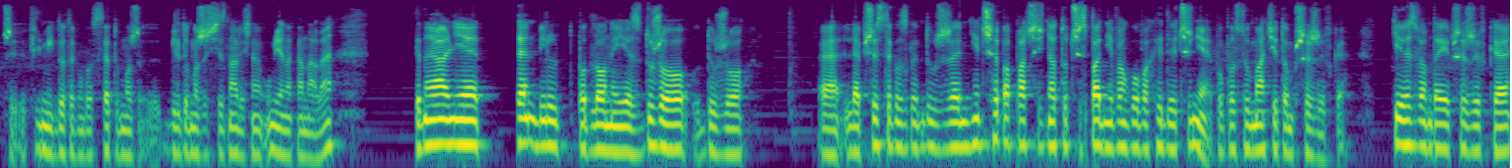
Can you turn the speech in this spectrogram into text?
czy filmik do tego setu, może, buildu możecie znaleźć na, u mnie na kanale. Generalnie ten build podlony jest dużo, dużo e, lepszy z tego względu, że nie trzeba patrzeć na to, czy spadnie wam głowa hydry, czy nie. Po prostu macie tą przeżywkę. Kies wam daje przeżywkę,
